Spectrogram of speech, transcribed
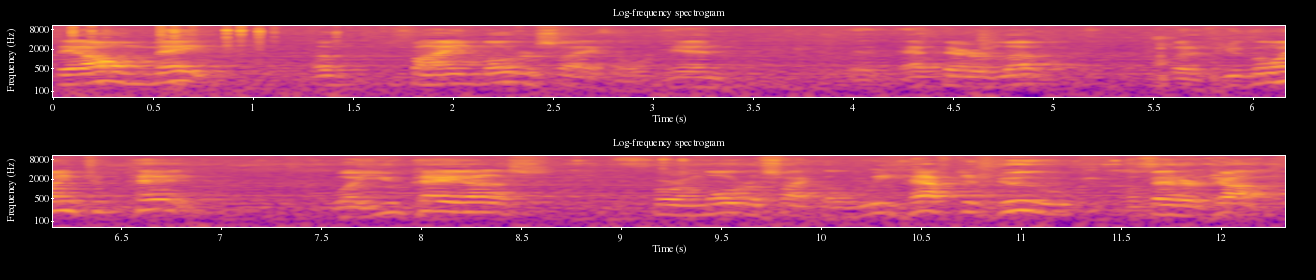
They all make a fine motorcycle and uh, at their level. But if you're going to pay what you pay us for a motorcycle, we have to do a better job.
